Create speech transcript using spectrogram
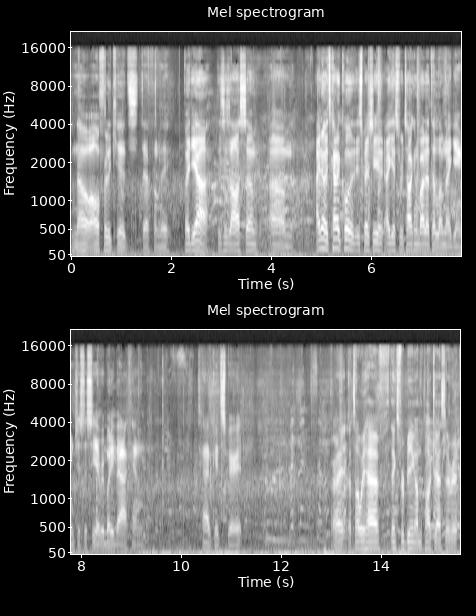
No, all for the kids, definitely. But yeah, this is awesome. Um, I know it's kind of cool, especially I guess we're talking about at the alumni game, just to see everybody back and kind of good spirit. All right, that's all we have. Thanks for being on the podcast, Everett.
